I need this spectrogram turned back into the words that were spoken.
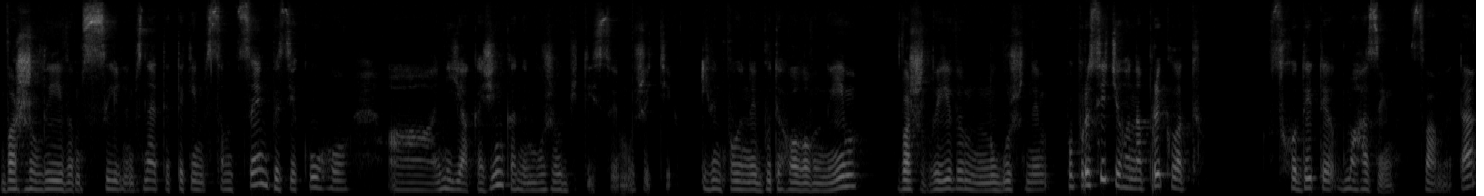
важливим, сильним, знаєте, таким самцем, без якого а, ніяка жінка не може обійтись в своєму житті. І він повинен бути головним, важливим, нужним. Попросіть його, наприклад, сходити в магазин з вами. Да?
